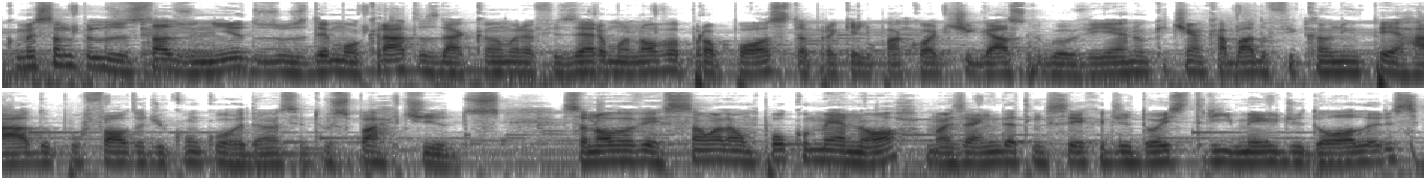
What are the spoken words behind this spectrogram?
Começando pelos Estados Unidos, os democratas da Câmara fizeram uma nova proposta para aquele pacote de gasto do governo que tinha acabado ficando emperrado por falta de concordância entre os partidos.Essa nova versão é um pouco menor, mas ainda tem cerca de 2,5 trilhões de dólares,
